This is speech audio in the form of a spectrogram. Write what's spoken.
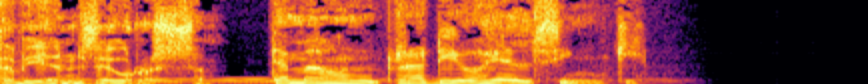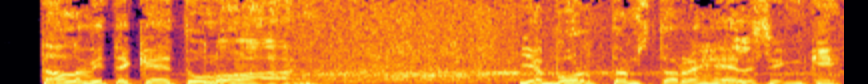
Ystävien seurassa. Tämä on Radio Helsinki. Talvi tekee tuloaan. Ja Burton Store Helsinki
